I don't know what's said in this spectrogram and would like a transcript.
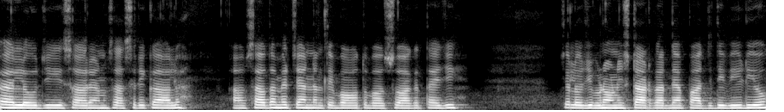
ਹੈਲੋ ਜੀ ਸਾਰਿਆਂ ਨੂੰ, ਸਤਿ ਸ੍ਰੀ ਅਕਾਲ। ਆਪ ਸਭ ਦਾ ਮੇਰੇ ਚੈਨਲ ਤੇ ਬਹੁਤ ਬਹੁਤ ਸਵਾਗਤ ਹੈ ਜੀ। ਚਲੋ ਜੀ, ਬਣਾਉਣੀ ਸਟਾਰਟ ਕਰਦੇ ਹਾਂ ਆਪਾਂ ਅੱਜ ਦੀ ਵੀਡੀਓ।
